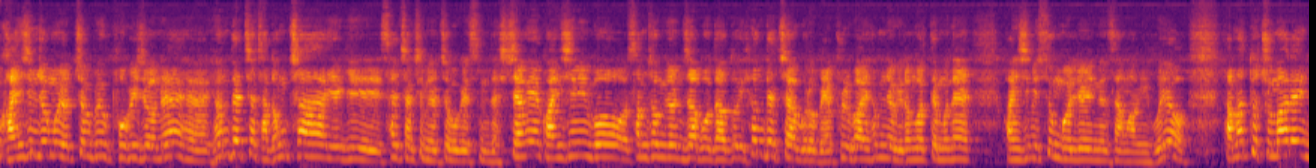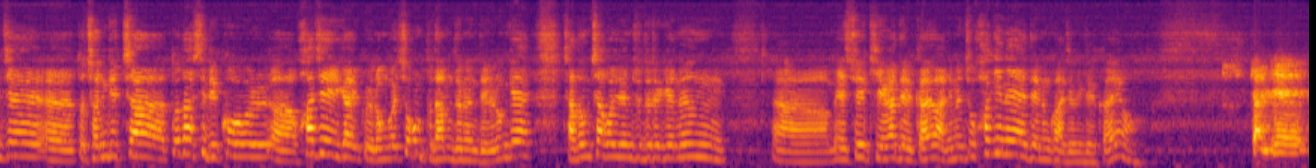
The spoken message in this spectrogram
관심 정보 여쭤보기 전에 에, 현대차 자동차 얘기 살짝 좀 여쭤보겠습니다. 시장에 관심이 뭐 삼성전자보다도 현대차 그룹, 애플과의 협력 이런 것 때문에 관심이 쑥 몰려 있는 상황이고요. 다만 또 주말에 이제 에, 또 전기차 또 다시 리콜 아, 화재가 있고 이런 것이 조금 부담되는데 이런 게 자동차 관련주들에게는 아, 매수의 기회가 될까요? 아니면 좀 확인해야 되는 과정이 될까요? 자, 이제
